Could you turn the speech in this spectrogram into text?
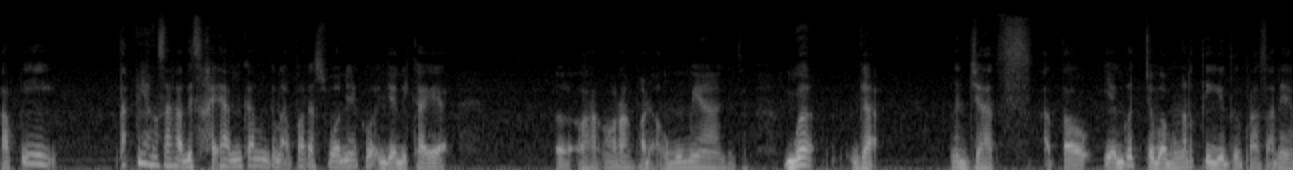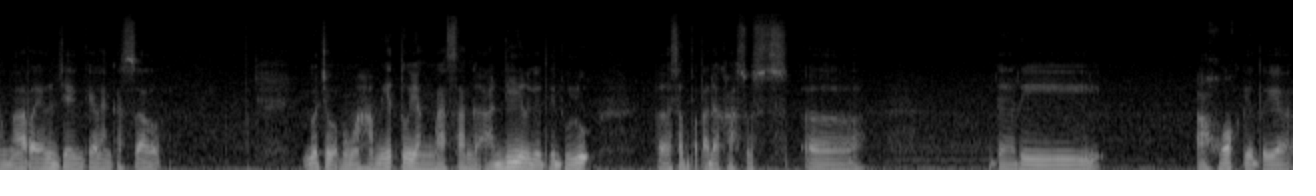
tapi tapi yang sangat disayangkan kenapa responnya kok jadi kayak uh, orang-orang pada umumnya gitu. Gue nggak ngejudge atau ya gue coba mengerti gitu perasaannya yang marah yang jengkel yang kesel. Gue coba memahami itu yang merasa nggak adil gitu ya. Dulu uh, sempat ada kasus uh, dari Ahok gitu ya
